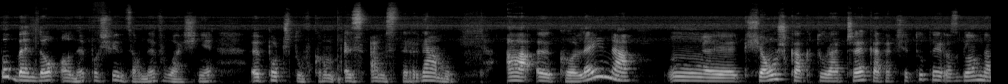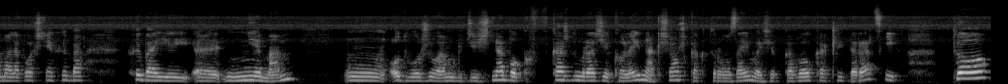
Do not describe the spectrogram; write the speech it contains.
bo będą one poświęcone właśnie e, pocztówkom z Amsterdamu. A e, kolejna mm, e, książka, która czeka, tak się tutaj rozglądam, ale właśnie chyba, chyba jej nie mam. Mm, Odłożyłam gdzieś na bok. W każdym razie kolejna książka, którą zajmę się w kawałkach literackich, to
